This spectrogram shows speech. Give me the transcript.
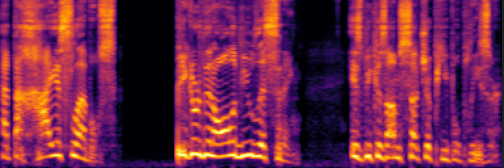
at the highest levels, bigger than all of you listening, is because I'm such a people pleaser.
